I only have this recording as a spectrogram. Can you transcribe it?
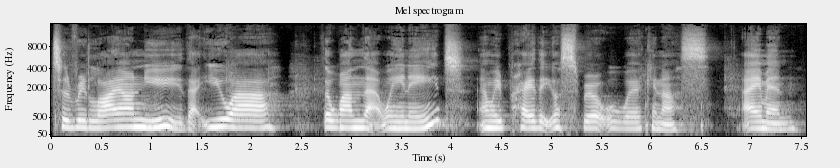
to rely on you, that you are the one that we need. And we pray that your spirit will work in us. Amen.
